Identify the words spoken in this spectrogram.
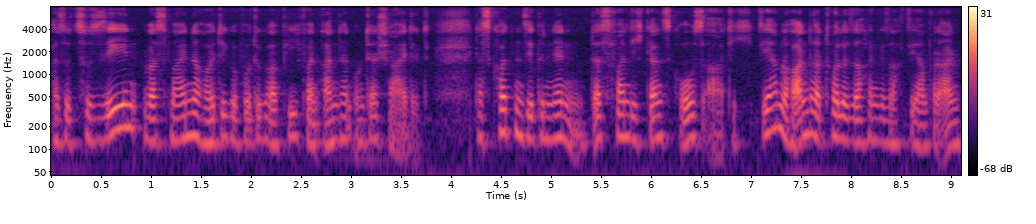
Also zu sehen, was meine heutige Fotografie von anderen unterscheidet. Das konnten sie benennen. Das fand ich ganz großartig. Sie haben noch andere tolle Sachen gesagt. Sie haben von einem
